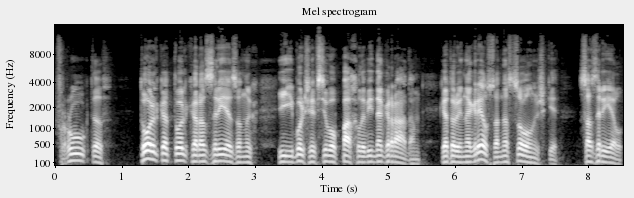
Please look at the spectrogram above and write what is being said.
фруктов, только-только разрезанных, и больше всего пахло виноградом, который нагрелся на солнышке, созрел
